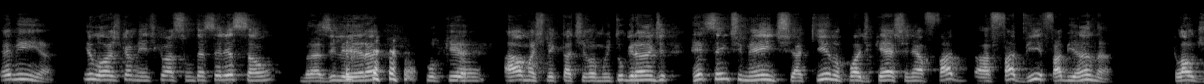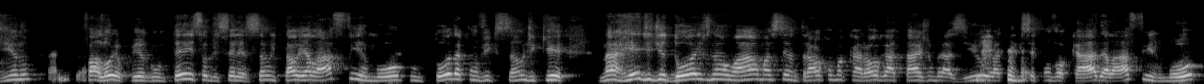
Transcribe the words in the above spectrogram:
é minha. E, logicamente, que o assunto é seleção brasileira, porque é. há uma expectativa muito grande. Recentemente, aqui no podcast, né, a, Fab, a Fabi, Fabiana, Claudino falou, eu perguntei sobre seleção e tal, e ela afirmou com toda a convicção de que na rede de dois não há uma central como a Carol Gataz no Brasil, ela tem que ser convocada, ela afirmou.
